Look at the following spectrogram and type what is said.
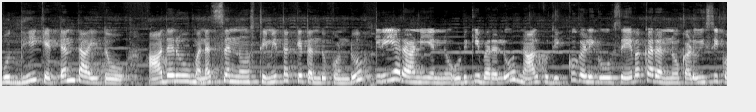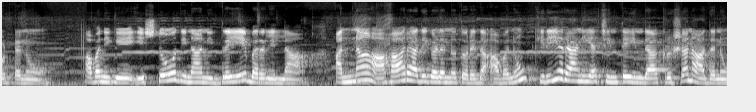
ಬುದ್ಧಿ ಕೆಟ್ಟಂತಾಯಿತು. ಆದರೂ ಮನಸ್ಸನ್ನು ಸ್ಥಿಮಿತಕ್ಕೆ ತಂದುಕೊಂಡು ಕಿರಿಯ ರಾಣಿಯನ್ನು ಹುಡುಕಿ ಬರಲು ನಾಲ್ಕು ದಿಕ್ಕುಗಳಿಗೂ ಸೇವಕರನ್ನು ಕಳುಹಿಸಿಕೊಟ್ಟನು. ಅವನಿಗೆ ಎಷ್ಟೋ ದಿನ ನಿದ್ರೆಯೇ ಬರಲಿಲ್ಲ. ಅನ್ನ ಆಹಾರಾದಿಗಳನ್ನು ತೊರೆದ ಅವನು ಕಿರಿಯ ರಾಣಿಯ ಚಿಂತೆಯಿಂದ ಕೃಶನಾದನು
